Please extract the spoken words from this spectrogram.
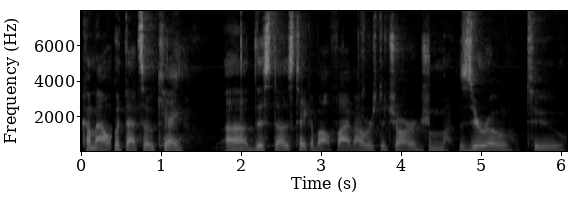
come out, but that's okay. Uh, this does take about five hours to charge from zero to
